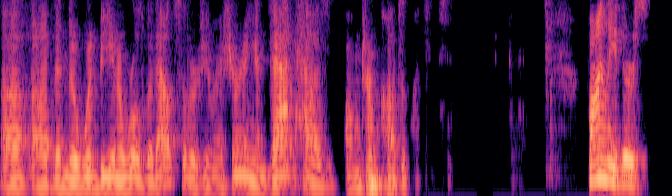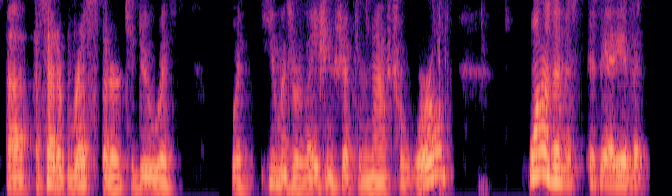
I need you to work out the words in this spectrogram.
uh, uh, than there would be in a world without solar geoengineering, and that has long-term consequences. Finally, there's a set of risks that are to do with with humans' relationship to the natural world. One of them is, is the idea that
